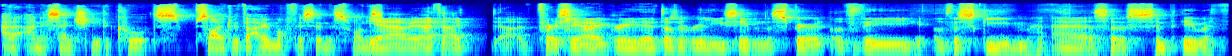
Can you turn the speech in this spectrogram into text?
and, and, essentially, the courts side with the Home Office in this one. Yeah, I mean, I, I uh, personally I agree that it doesn't really seem in the spirit of the of the scheme. Uh, so sympathy with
